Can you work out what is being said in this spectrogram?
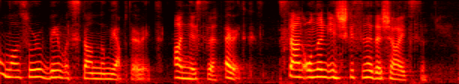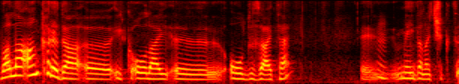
Ondan sonra benim asistanlığımı yaptı evet. Annesi Evet. sen onların ilişkisine de şahitsin. Valla Ankara'da e, ilk o olay e, oldu zaten. E, meydana çıktı.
